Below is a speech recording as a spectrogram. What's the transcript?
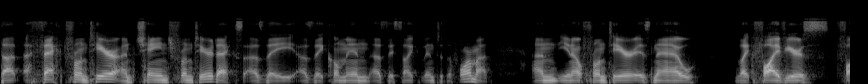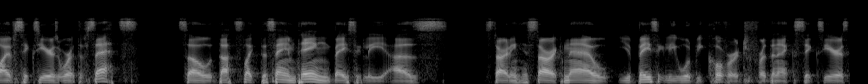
that affect Frontier and change Frontier decks as they as they come in as they cycle into the format. And you know, Frontier is now like five years, five six years worth of sets. So that's like the same thing basically as starting historic now. You basically would be covered for the next six years.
